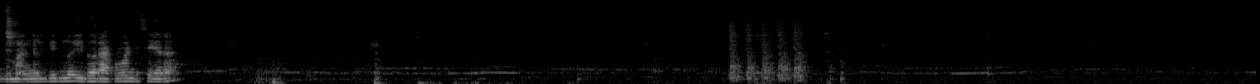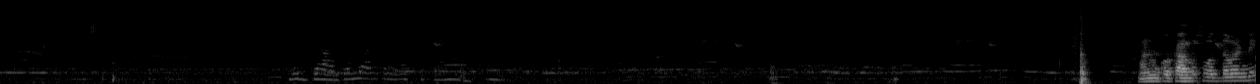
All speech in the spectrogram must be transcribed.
ఇది మంగళగిరిలో ఇదో రకం అండి చీర. మనం ఇంకో కలర్ చూద్దామండి.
